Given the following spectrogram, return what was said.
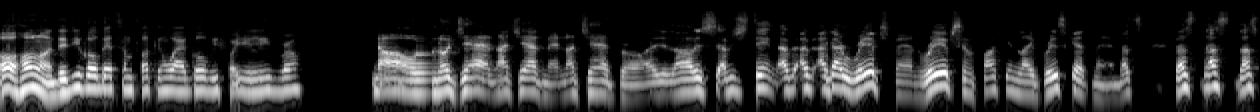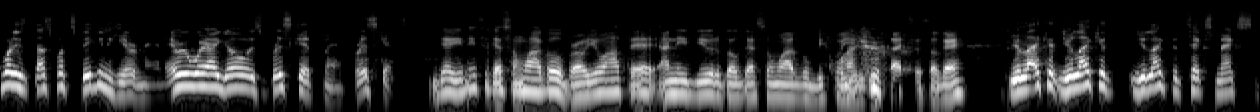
Oh, hold on. Did you go get some fucking wagyu before you leave, bro? No, not yet, not yet, man, not yet, bro. I, I was, I was just thinking, I, I, I got ribs, man, ribs and fucking like brisket, man. That's that's that's that's what is that's what's big in here, man. Everywhere I go is brisket, man, brisket. Yeah, you need to get some wagyu, bro. You out there? I need you to go get some wagyu before you leave Texas, okay? You like it? You like it? You like the Tex-Mex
